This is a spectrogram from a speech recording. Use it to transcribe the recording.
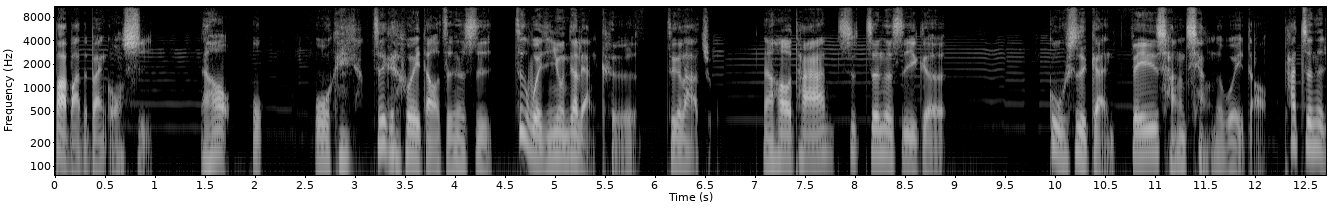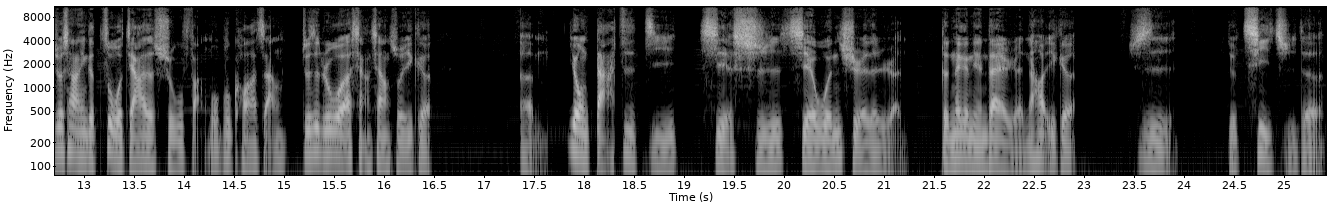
爸爸的办公室。然后我我跟你讲，这个味道真的是，这个我已经用掉两颗了，这个蜡烛。然后它是真的是一个故事感非常强的味道，它真的就像一个作家的书房，我不夸张。就是如果要想象说一个，嗯，用打字机写诗、写文学的人的那个年代的人，然后一个就是有气质的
